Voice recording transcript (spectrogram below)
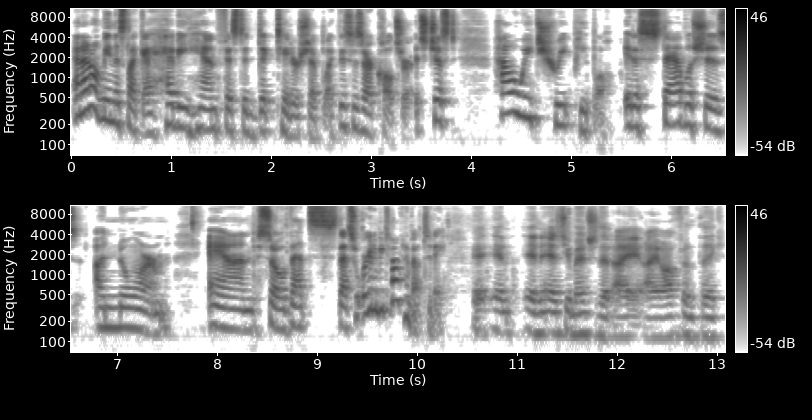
And I don't mean this like a heavy hand fisted dictatorship, like this is our culture. It's just how we treat people. It establishes a norm. And so that's that's what we're going to be talking about today. And, and, and as you mentioned that, I, I often think,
